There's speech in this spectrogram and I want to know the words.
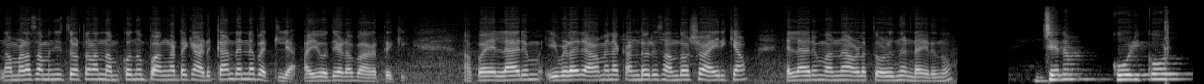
നമ്മളെ സംബന്ധിച്ചിടത്തോളം നമുക്കൊന്നും ഇപ്പോൾ അങ്ങോട്ടേക്ക് അടുക്കാൻ തന്നെ പറ്റില്ല അയോധ്യയുടെ ഭാഗത്തേക്ക്. അപ്പോൾ എല്ലാവരും ഇവിടെ രാമനെ കണ്ട ഒരു സന്തോഷമായിരിക്കാം. എല്ലാവരും വന്ന് അവിടെ തൊഴുന്നുണ്ടായിരുന്നു. ജനം കോഴിക്കോട്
